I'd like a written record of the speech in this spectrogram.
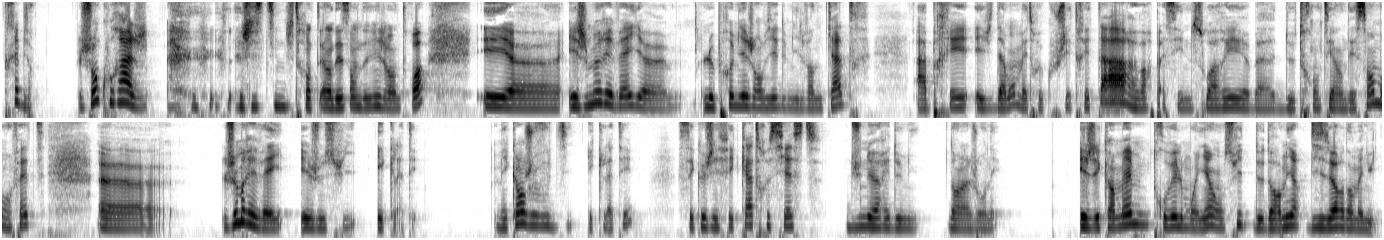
très bien j'encourage la Justine du 31 décembre 2023 euh, et, je me réveille euh, le 1er janvier 2024 après évidemment m'être couché très tard, avoir passé une soirée euh, bah, de 31 décembre en fait. je me réveille et je suis éclatée. Mais quand je vous dis éclatée, c'est que j'ai fait 4 siestes d'une heure et demie dans la journée. Et j'ai quand même trouvé le moyen ensuite de dormir 10 heures dans ma nuit.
